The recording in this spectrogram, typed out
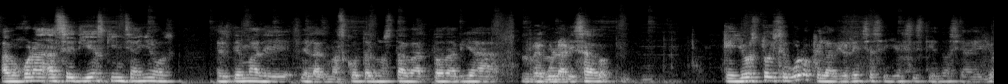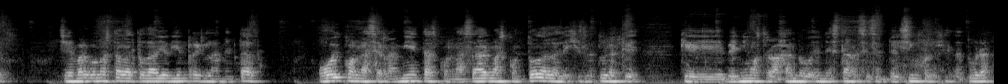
A lo mejor hace 10, 15 años el tema de, de las mascotas no estaba todavía regularizado, que yo estoy seguro que la violencia seguía existiendo hacia ellos, sin embargo no estaba todavía bien reglamentado. Hoy con las herramientas, con las armas, con toda la legislatura que, que venimos trabajando en esta 65 legislatura,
